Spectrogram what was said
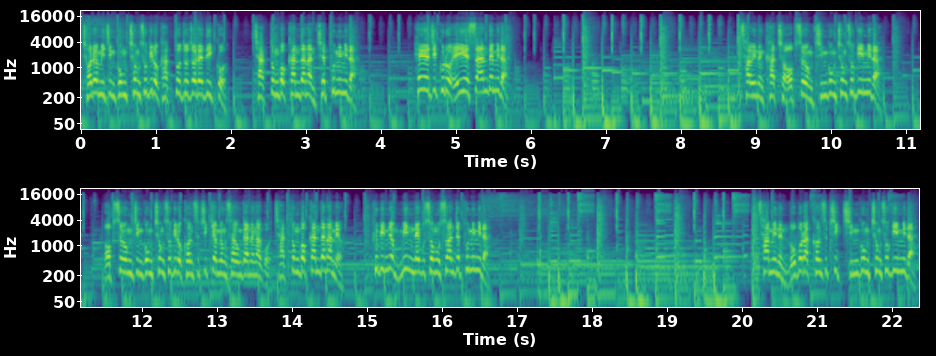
저렴이 진공청소기로 각도 조절해도 있고 작동법 간단한 제품입니다. 해외 직구로 AS 안 됩니다. 4위는 카처 업소용 진공청소기입니다. 업소용 진공청소기로 건습식 겸용 사용 가능하고 작동법 간단하며 흡입력 및 내구성 우수한 제품입니다. 3위는 로보락 건습식 진공청소기입니다.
